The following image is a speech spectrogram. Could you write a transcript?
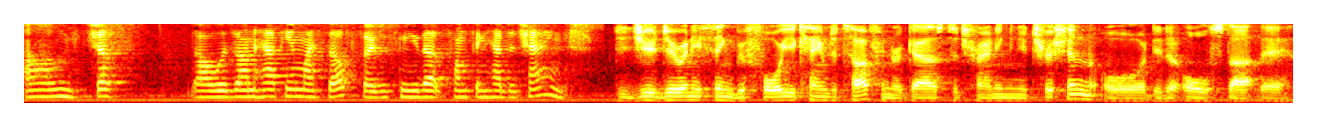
Um, just I was unhappy in myself, so I just knew that something had to change. Did you do anything before you came to Tuff in regards to training and nutrition, or did it all start there?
